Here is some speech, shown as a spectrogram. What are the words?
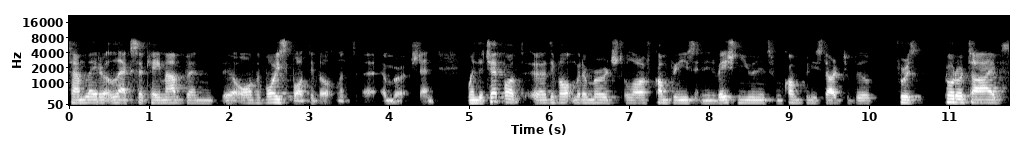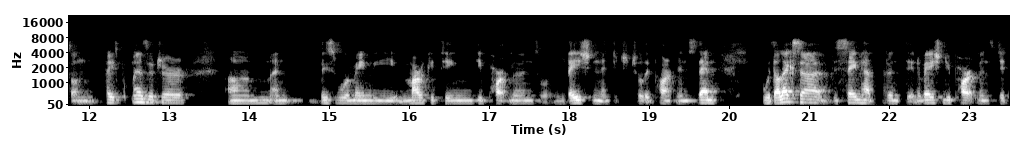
time later, Alexa came up and uh, all the voice bot development uh, emerged. And when the chatbot uh, development emerged, a lot of companies and innovation units from companies started to build first prototypes on Facebook Messenger, um, and these were mainly marketing departments or innovation and digital departments. Then with Alexa, the same happened. The innovation departments did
